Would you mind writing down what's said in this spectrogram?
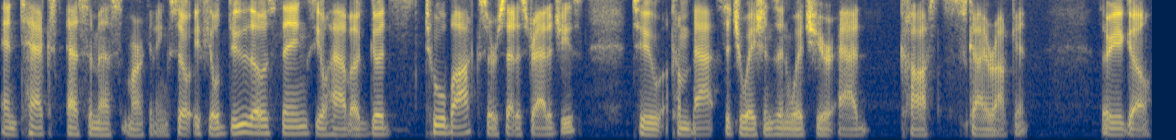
and text SMS marketing. So if you'll do those things, you'll have a good toolbox or set of strategies to combat situations in which your ad costs skyrocket. There you go.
